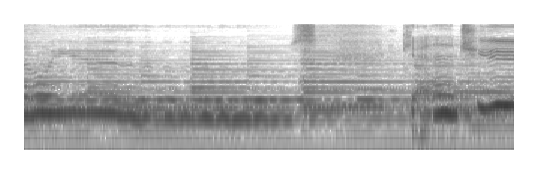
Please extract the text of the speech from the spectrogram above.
no use. Can't you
